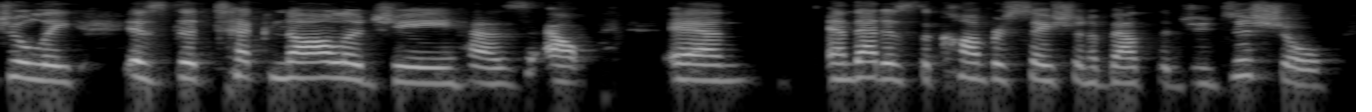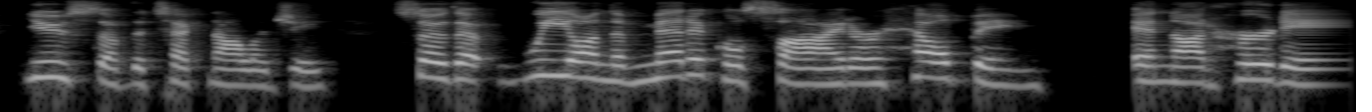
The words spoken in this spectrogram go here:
Julie, is that technology has out and and that is the conversation about the judicial use of the technology so that we on the medical side are helping and not hurting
